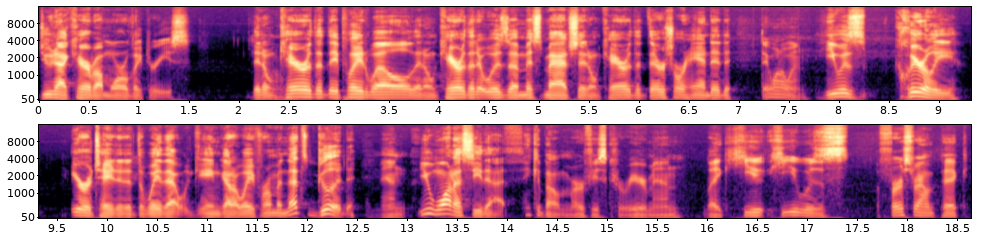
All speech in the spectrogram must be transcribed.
do not care about moral victories. They don't mm. care that they played well. They don't care that it was a mismatch. They don't care that they're shorthanded. They want to win. He was clearly irritated at the way that game got away from him, and that's good. Oh, man, You want to see that. think about Murphy's career, man. Like he he was a first round pick,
